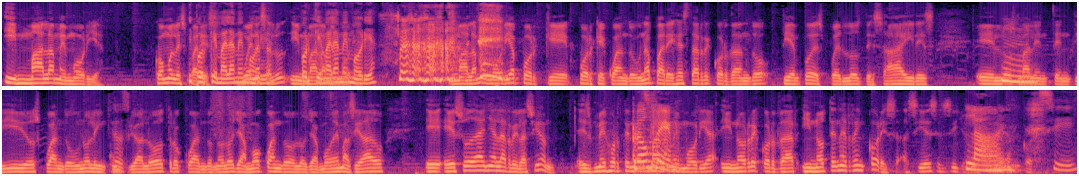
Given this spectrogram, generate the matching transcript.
y mala memoria. ¿Cómo les ¿Y parece? por qué mala Buena memoria? salud y ¿Por qué mala memoria? Mala memoria porque, porque cuando una pareja está recordando tiempo después los desaires, eh, los Mm. malentendidos, cuando uno le incumplió al otro, cuando no lo llamó, cuando lo llamó demasiado, eh, eso daña la relación. Es mejor tener Profe. mala memoria y no recordar y no tener rencores. Así de sencillo. Claro. Sí.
